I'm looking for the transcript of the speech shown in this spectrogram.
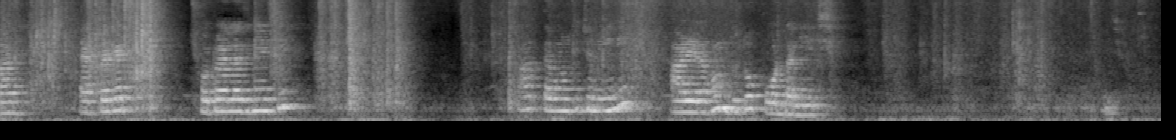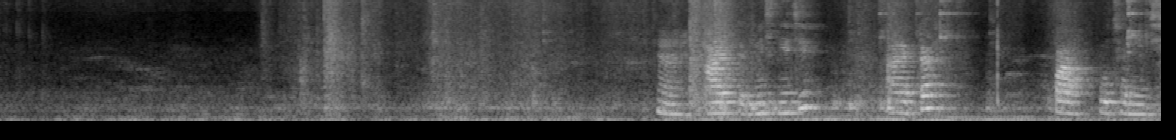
আর এক প্যাকেট ছোটো এলাচ নিয়েছি। আর তেমন কিছু নিইনি। আর এরকম দুটো পর্দা নিয়েছি হ্যাঁ আর একটা জিনিস নিয়েছি। আর একটা পা পোছা নিয়েছি।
